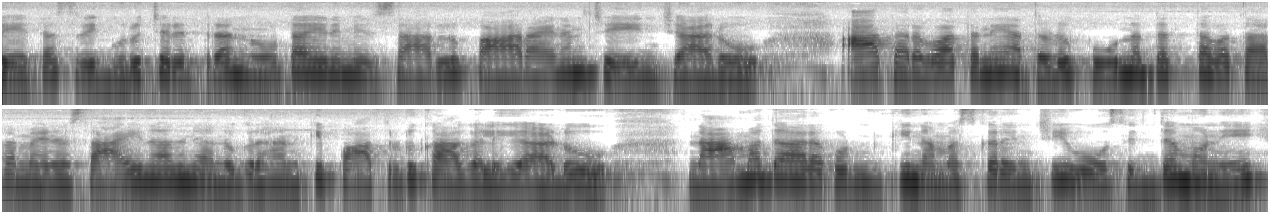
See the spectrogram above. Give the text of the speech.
చేత శ్రీ గురుచరిత్ర నూట ఎనిమిది సార్లు పారాయణం చేయించారు. ఆ తర్వాతనే అతడు పూర్ణదత్తవతారమైన సాయినాథుని అనుగ్రహానికి పాత్రుడు కాగలిగాడు. నామధారకునికి నమస్కరించి ఓ సిద్ధముని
